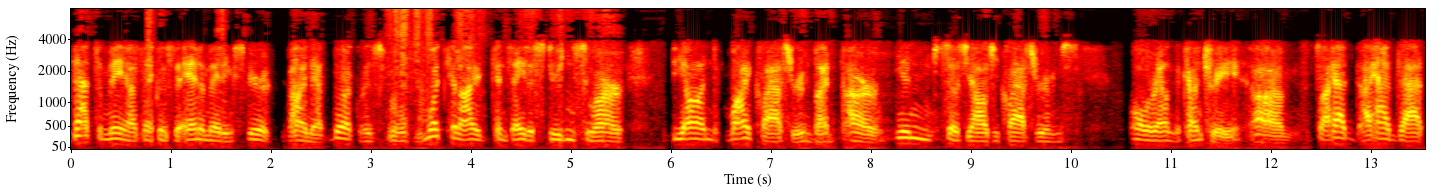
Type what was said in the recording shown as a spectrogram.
that to me, I think, was the animating spirit behind that book was, well, what can I convey to students who are beyond my classroom, but are in sociology classrooms all around the country. Um, so I had I had that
